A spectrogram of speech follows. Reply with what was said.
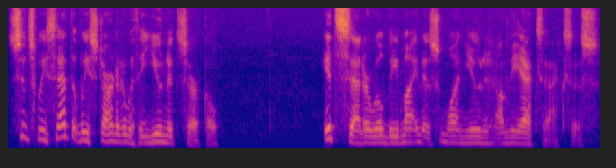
Since we said that we started with a unit circle, its center will be minus one unit on the x-axis.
